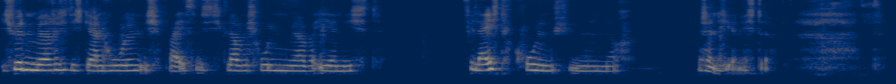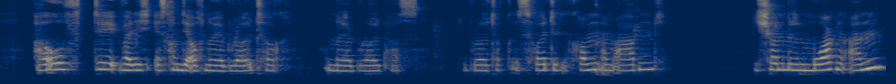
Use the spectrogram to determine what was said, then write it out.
Ich würde ihn mir richtig gern holen. Ich weiß nicht. Ich glaube, ich hole ihn mir aber eher nicht. Vielleicht Kohlenschienen noch. Wahrscheinlich eher nicht. Auf die, weil ich, es kommt ja auch neuer Brawl Talk und neuer Brawl Pass. Der Brawl Talk ist heute gekommen am Abend. Ich schaue mir den morgen an.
